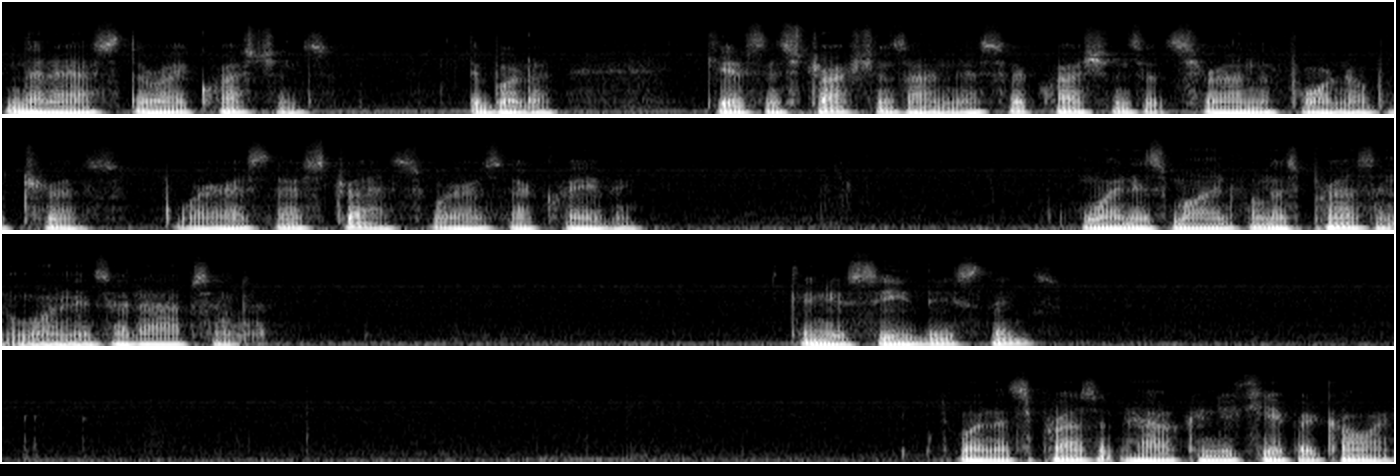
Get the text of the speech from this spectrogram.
And then ask the right questions. The Buddha gives instructions on this are questions that surround the Four Noble Truths. Where is there stress? Where is there craving? When is mindfulness present? When is it absent? Can you see these things? When it's present, how can you keep it going?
